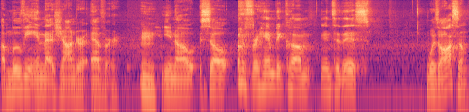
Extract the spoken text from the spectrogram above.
a movie in that genre ever. You know, so for him to come into this was awesome.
